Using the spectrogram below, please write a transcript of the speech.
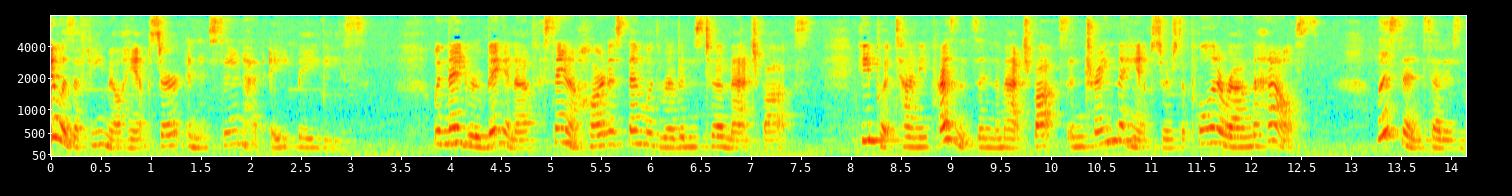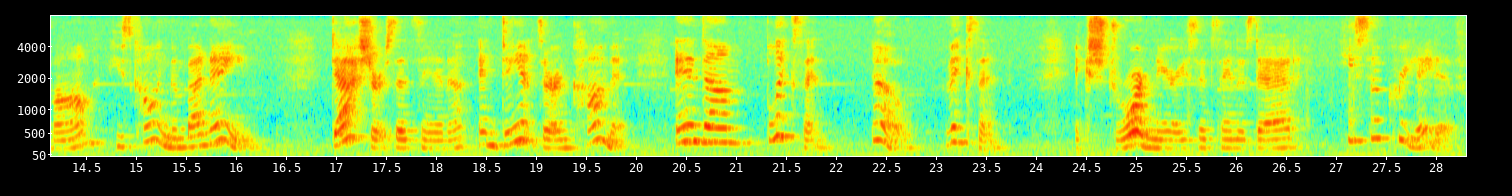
It was a female hamster, and it soon had eight babies. When they grew big enough, Santa harnessed them with ribbons to a matchbox. He put tiny presents in the matchbox and trained the hamsters to pull it around the house. Listen, said his mom. He's calling them by name. Dasher, said Santa, and Dancer and Comet, and, um, Blixen. No, Vixen. Extraordinary, said Santa's dad. He's so creative,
